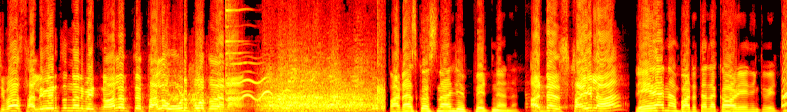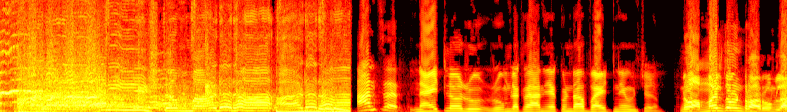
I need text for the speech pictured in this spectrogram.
శివ సలి పెడుతుందని పెట్టినా లేకపోతే తల ఊడిపోతుందనా? పటాసుకొస్తున్నా అని చెప్పి పెట్టినాను? అంటే స్టైలా? లేదా నా బట్టతల కవర్ చేయడానికి పెట్టిన. ఆన్సర్ నైట్లో రూ- రూమ్లోకి రానియకుండా బయటనే ఉంచడం. నువ్వు అమ్మాయిలతో ఉంటావు రూమ్లో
